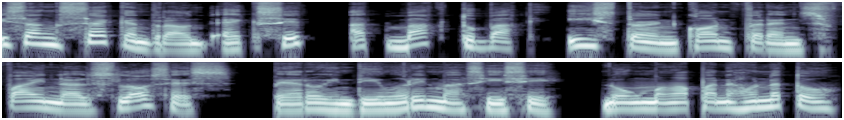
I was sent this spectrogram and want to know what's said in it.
isang second round exit, at back-to-back Eastern Conference Finals losses. Pero hindi mo rin masisi. Noong mga panahon na to,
